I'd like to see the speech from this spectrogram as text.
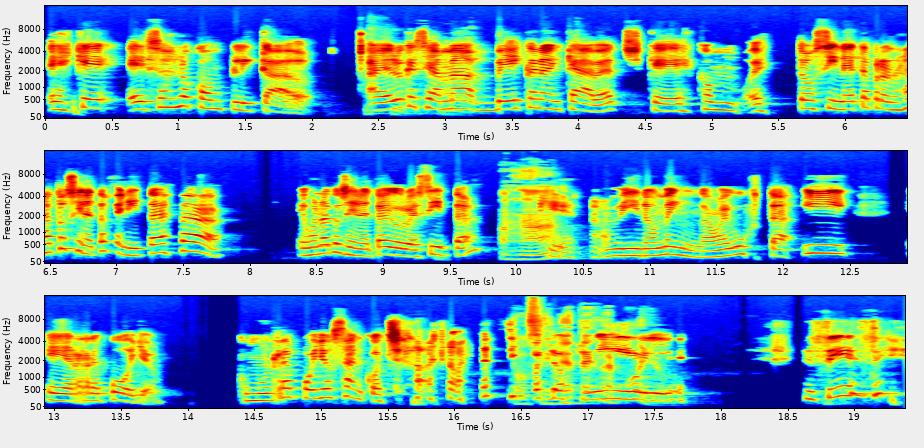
es que eso es lo complicado. Hay algo que se llama bacon and cabbage, que es como es tocineta, pero no es la tocineta finita esta, es una tocineta gruesita, Ajá. que a mí no me, no me gusta, y eh, repollo, como un repollo sancochado, así, horrible. Sí, sí.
